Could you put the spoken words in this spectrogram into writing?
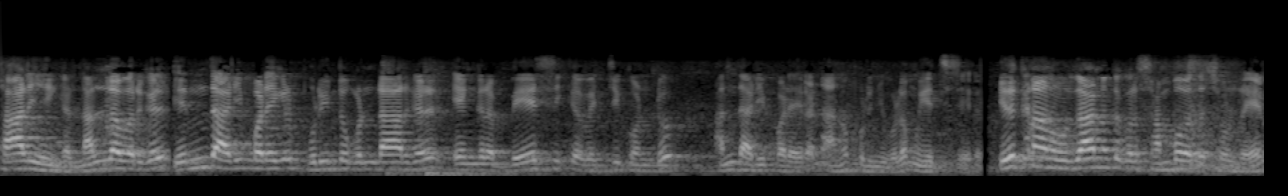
சாலிகங்கள் நல்லவர்கள் எந்த அடிப்படையில் புரிந்து கொண்டார்கள் என்கிற பேசிக்கை வச்சு கொண்டு அந்த அடிப்படையில் நாங்கள் புரிஞ்சு கொள்ள முயற்சி செய்கிறோம் இதுக்கு நான் உதாரணத்துக்கு ஒரு சம்பவத்தை சொல்றேன்.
